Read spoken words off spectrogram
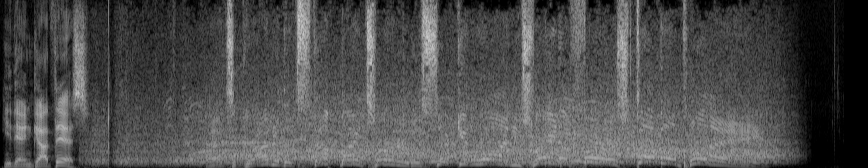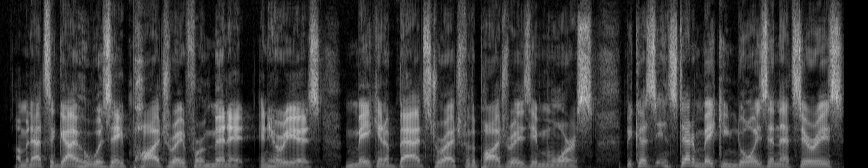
he then got this. That's a grounder that's stopped by Turner. The second one, trade to first, double play. I mean, that's a guy who was a Padre for a minute, and here he is making a bad stretch for the Padres even worse. Because instead of making noise in that series,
